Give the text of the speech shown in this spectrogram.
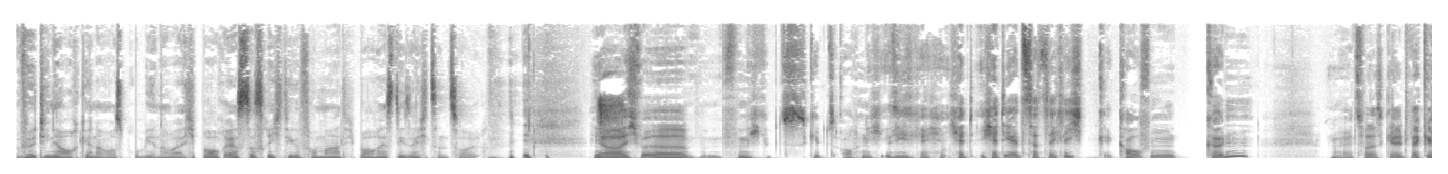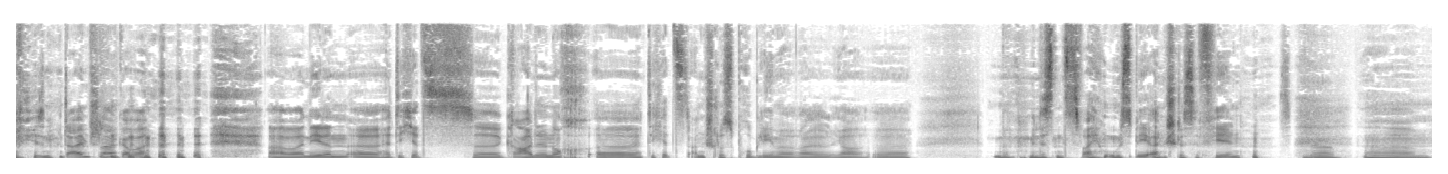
Ich würde ihn ja auch gerne ausprobieren, aber ich brauche erst das richtige Format. Ich brauche erst die 16 Zoll. Ja, ich, äh, für mich gibt's, gibt's auch nicht. Ich, hätte, ich hätte jetzt tatsächlich kaufen können. Wäre zwar das Geld weg gewesen mit einem Schlag, aber, aber nee, dann äh, hätte ich jetzt äh, gerade noch, äh, hätte ich jetzt Anschlussprobleme, weil ja, äh, mindestens zwei USB-Anschlüsse fehlen. Ja, ähm,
